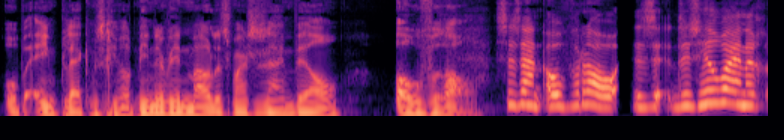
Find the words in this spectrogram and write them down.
op één plek misschien wat minder windmolens, maar ze zijn wel overal. Ze zijn overal. Dus er is heel weinig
